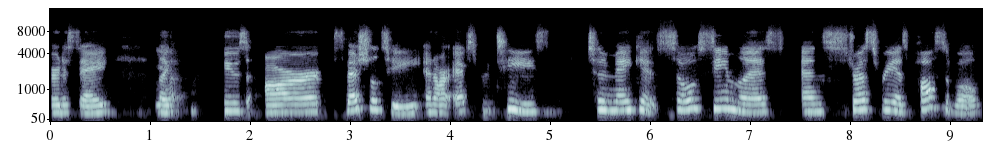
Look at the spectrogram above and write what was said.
fair to say? Like, use our specialty and our expertise to make it so seamless and stress free as possible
